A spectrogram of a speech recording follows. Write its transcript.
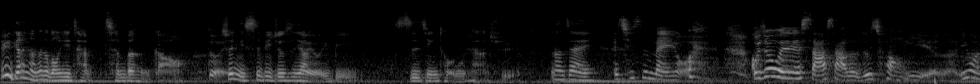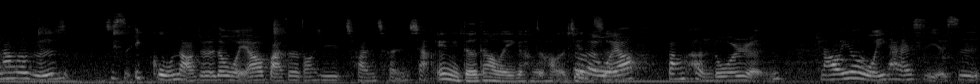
因为刚刚讲这个东西成成本很高，对，所以你势必就是要有一笔资金投入下去。那在哎，其实没有，我觉得我有点傻傻的就创业了，因为我那时候只是就是一股脑觉得我要把这个东西传承下，因为你得到了一个很好的见证，对，我要帮很多人。然后因为我一开始也是。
